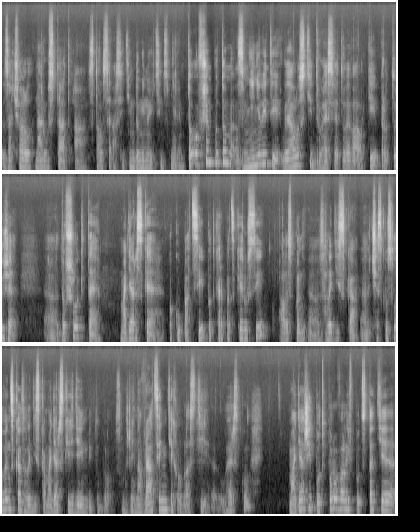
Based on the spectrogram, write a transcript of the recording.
začal narůstat a stal se asi tím dominujícím směrem. To ovšem potom změnily ty události druhé světové války, protože eh, došlo k té maďarské okupaci podkarpatské Rusy alespoň eh, z hlediska eh, Československa, z hlediska maďarských dějin by to bylo samozřejmě navrácení těch oblastí eh, Uhersku. Maďaři podporovali v podstatě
